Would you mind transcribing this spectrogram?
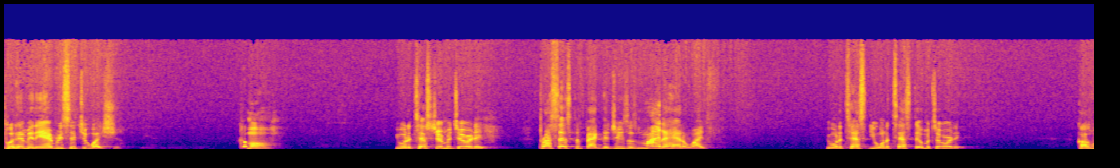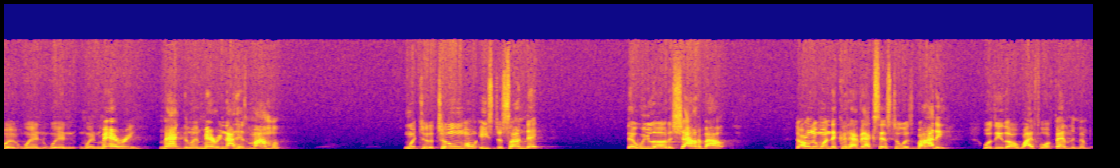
put him in every situation. Come on. You want to test your maturity? Process the fact that Jesus might have had a wife. You want to test, you want to test their maturity? Because when, when, when, when Mary, Magdalene, Mary, not his mama, went to the tomb on Easter Sunday that we love to shout about, the only one that could have access to his body was either a wife or a family member.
